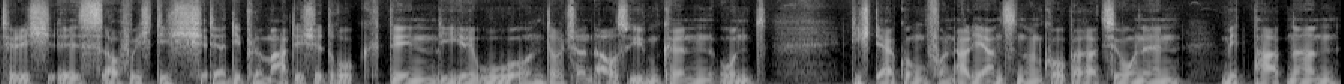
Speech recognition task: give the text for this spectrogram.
Natürlich ist auch wichtig der diplomatische Druck, den die EU und Deutschland ausüben können und die Stärkung von Allianzen und Kooperationen mit Partnern,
